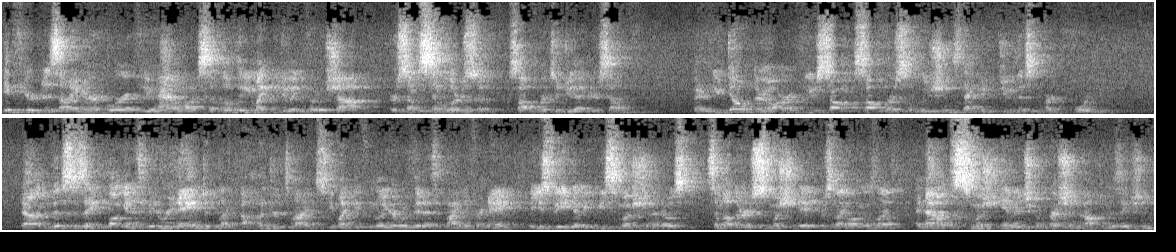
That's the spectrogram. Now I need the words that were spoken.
If you're a designer or if you have a lot of stuff, locally you might be doing Photoshop or some similar so software to do that yourself. But if you don't, there are a few so software solutions that could do this part for you. Now, this is a plugin. It's been renamed like a hundred times, you might be familiar with it as by a different name. It used to be WP Smush, and it was some other Smush It or something along those lines. And now it's Smush Image Compression Optimization.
